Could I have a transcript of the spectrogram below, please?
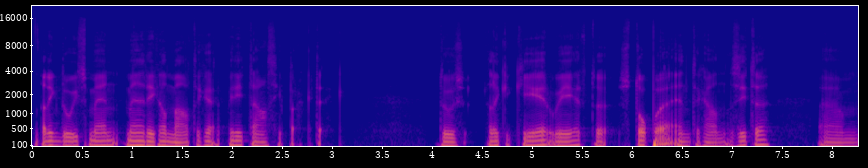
dat ik doe, is mijn, mijn regelmatige meditatiepraktijk. Dus elke keer weer te stoppen en te gaan zitten, um,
